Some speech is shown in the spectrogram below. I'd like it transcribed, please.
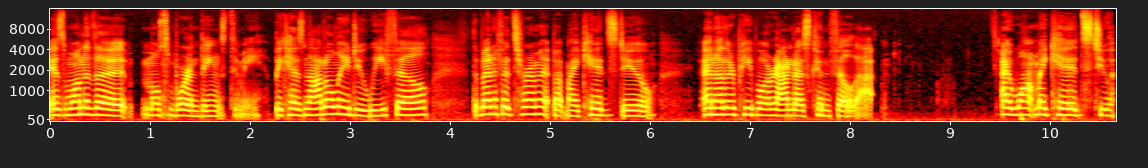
is one of the most important things to me because not only do we feel the benefits from it, but my kids do, and other people around us can feel that. I want my kids to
